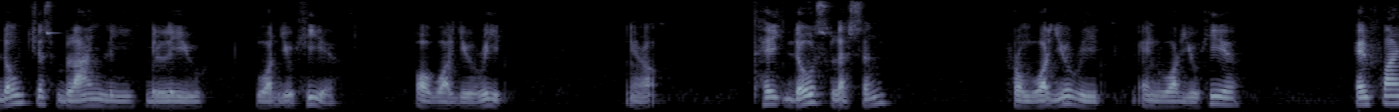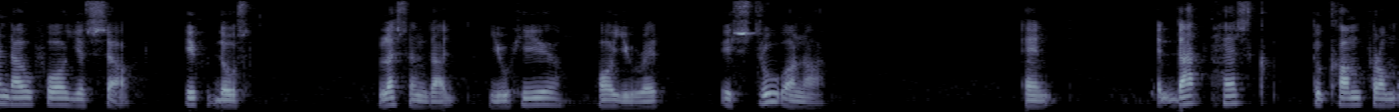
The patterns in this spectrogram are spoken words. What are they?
Don't just blindly believe what you hear or what you read. You know, take those lessons from what you read and what you hear and find out for yourself if those lessons that you hear or you read is true or not. And, and that has to come from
